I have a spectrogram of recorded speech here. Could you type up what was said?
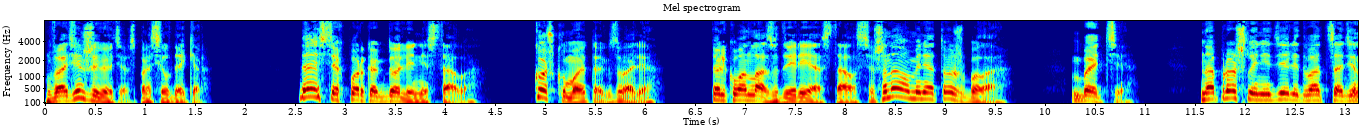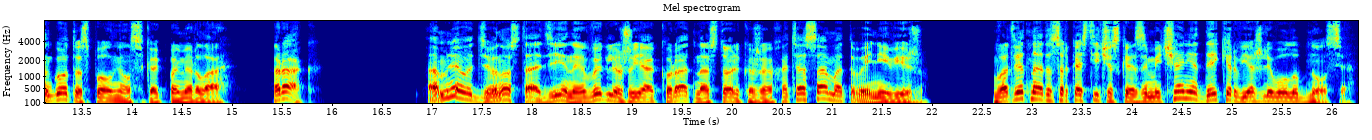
«Вы один живете?» — спросил Деккер. «Да, с тех пор, как Долли не стало. Кошку мою так звали. Только он лаз в двери остался. Жена у меня тоже была. Бетти. На прошлой неделе двадцать один год исполнился, как померла. Рак. А мне вот девяносто один, и выгляжу я аккуратно столько же, хотя сам этого и не вижу. В ответ на это саркастическое замечание Деккер вежливо улыбнулся.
